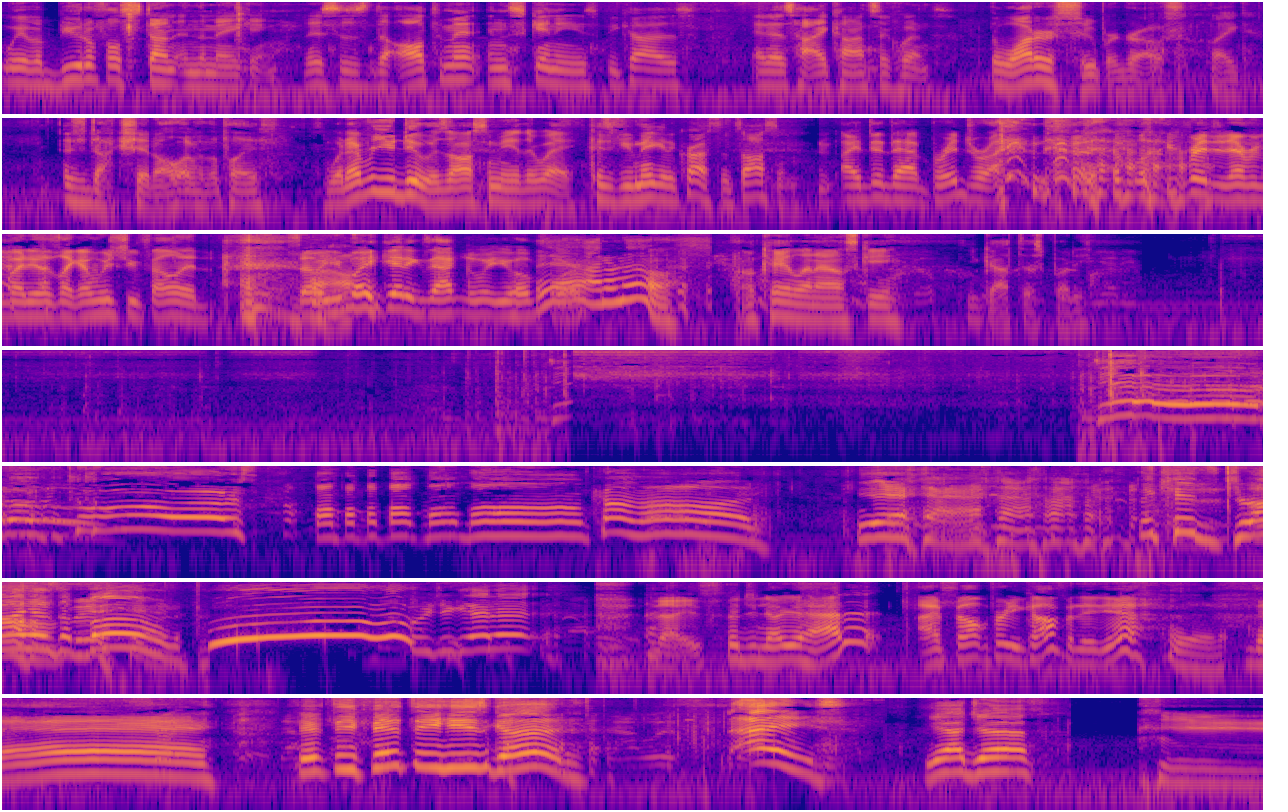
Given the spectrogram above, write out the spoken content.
we have a beautiful stunt in the making. This is the ultimate in skinnies because it has high consequence. The water is super gross. Like, there's duck shit all over the place. Whatever you do is awesome either way. Because if you make it across, it's awesome. I did that bridge ride, that bridge, and everybody was like, "I wish you fell in." So you might get exactly what you hope for. Yeah, I don't know. Okay, Lenosky, you got this, buddy. Dude, of course! Bum, bum, bum, bum, bum, bum. Come on! Yeah! The kid's dry Oh, as a man. bone! Woo! Did you get it? Nice. Did you know you had it? I felt pretty confident. Yeah. Dang. 50 50, he's good. Nice. Yeah, Jeff. Yeah.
